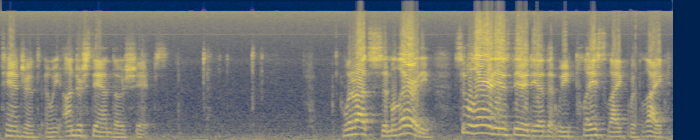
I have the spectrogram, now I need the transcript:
tangent and we understand those shapes. What about similarity? Similarity is the idea that we place like with like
